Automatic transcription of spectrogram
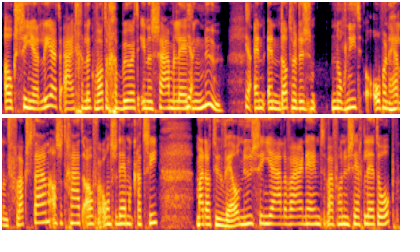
ook signaleert eigenlijk wat er gebeurt in een samenleving nu. En, en dat we dus nog niet op een hellend vlak staan als het gaat over onze democratie. Maar dat u wel nu signalen waarneemt waarvan u zegt: let op.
